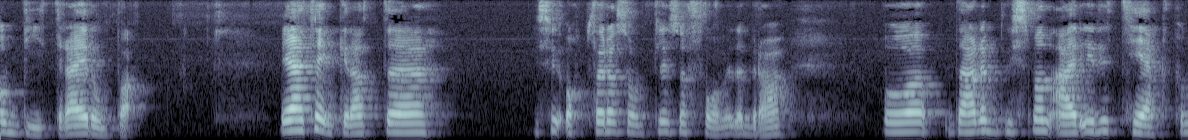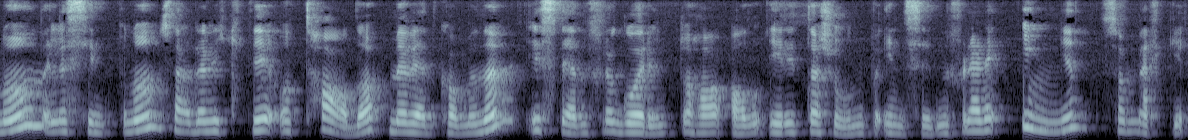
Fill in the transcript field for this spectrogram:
og biter deg i rumpa. Jeg tenker at eh, hvis vi oppfører oss ordentlig, så får vi det bra. Og det, hvis man er irritert på noen eller sint på noen, så er det viktig å ta det opp med vedkommende istedenfor å gå rundt og ha all irritasjonen på innsiden. For det er det ingen som merker.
